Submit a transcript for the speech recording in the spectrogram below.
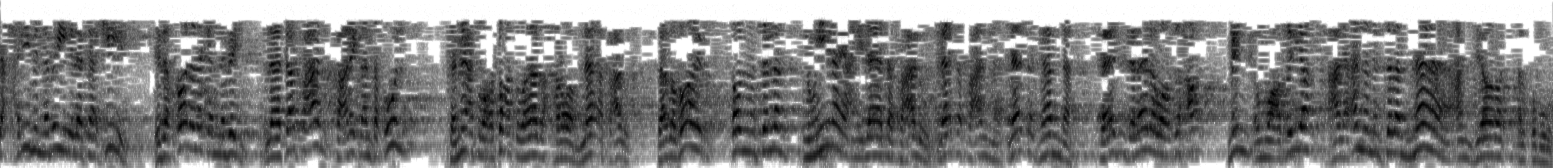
تحريم النبي إلى تأكيد. إذا قال لك النبي لا تفعل فعليك أن تقول سمعت وأطعت وهذا حرام لا أفعله. فهذا ظاهر. قول النبي صلى الله عليه وسلم نهينا يعني لا تفعلوا لا تفعلنا لا تفهمنا. فهذه دلالة واضحة من ام عطيه على أن عليه وسلم نهى عن زيارة القبور.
